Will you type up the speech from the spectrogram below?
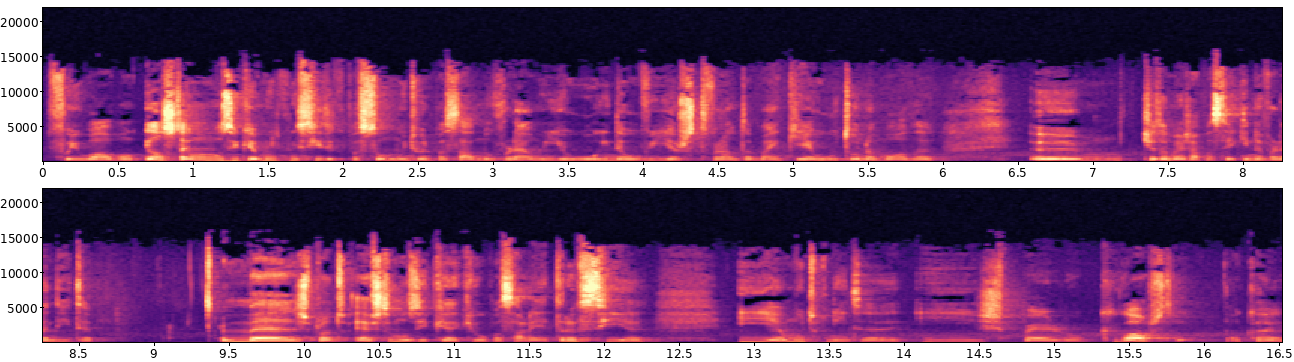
foi o álbum. Eles têm uma música muito conhecida que passou muito ano passado no verão e eu ainda ouvi este verão também, que é o Tô na Moda, um, ehm, que eu também já passei aqui na varandita. Mas pronto, esta música que eu vou passar é a Travessia e é muito bonita e espero que gostem, ok?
